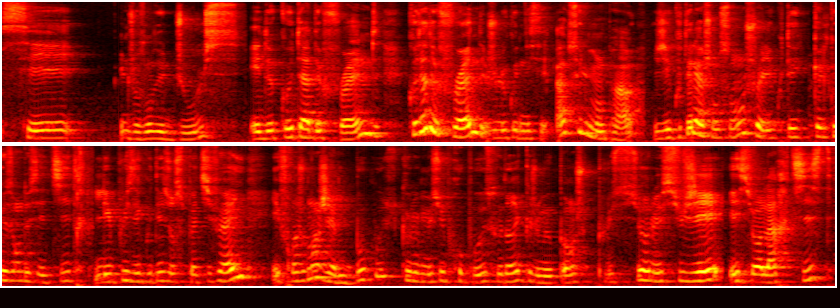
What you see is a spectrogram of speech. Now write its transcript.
c'est une chanson de Jules et de Kota the Friend. Kota the Friend, je le connaissais absolument pas. J'ai écouté la chanson, je suis allée écouter quelques-uns de ses titres les plus écoutés sur Spotify et franchement j'aime beaucoup ce que le monsieur propose. Faudrait que je me penche plus sur le sujet et sur l'artiste.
